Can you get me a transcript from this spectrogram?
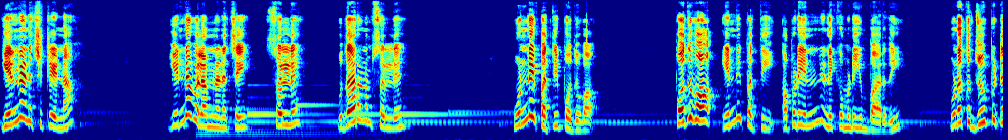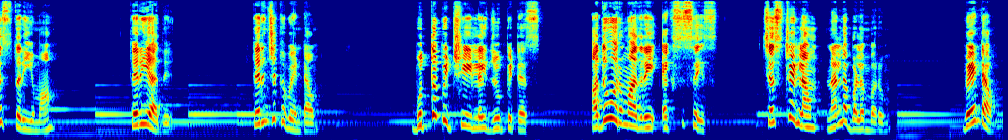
என்ன நினைச்சிட்டேனா? என்ன வெள்ளம் நினைச்சே? சொல்லு. உதாரணம் சொல்லு. உன்னை பத்தி பொதுவா. பொதுவா என்னை பத்தி? அப்படி என்ன நினைக்க முடியும் பாரதி? உனக்கு ஜூபிட்டர்ஸ் தெரியுமா? தெரியாது. தெரிஞ்சுக்க வேண்டாம். புத்த பிச்சு இல்லை ஜூபிட்டர்ஸ். அது ஒரு மாதிரி எக்ஸசைஸ் செஸ்ட் எல்லாம் நல்ல பலம் வரும். வேண்டாம்.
